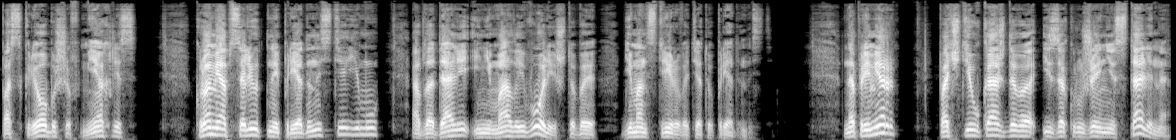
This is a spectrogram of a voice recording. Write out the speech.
Поскребышев, Мехлис, кроме абсолютной преданности ему, обладали и немалой волей, чтобы демонстрировать эту преданность. Например, почти у каждого из окружения Сталина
